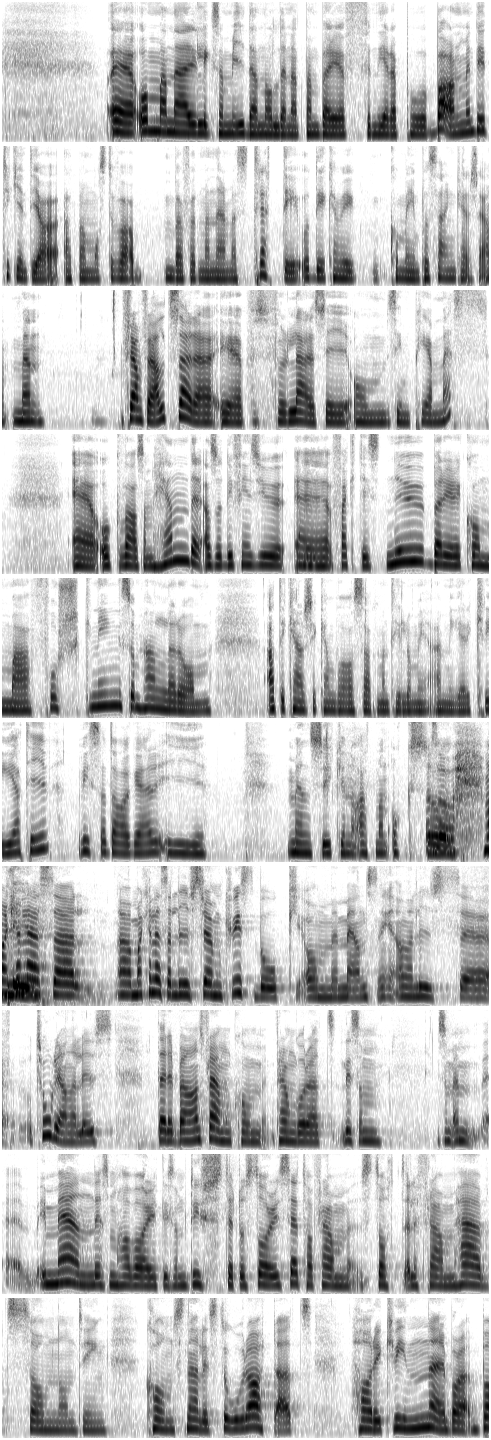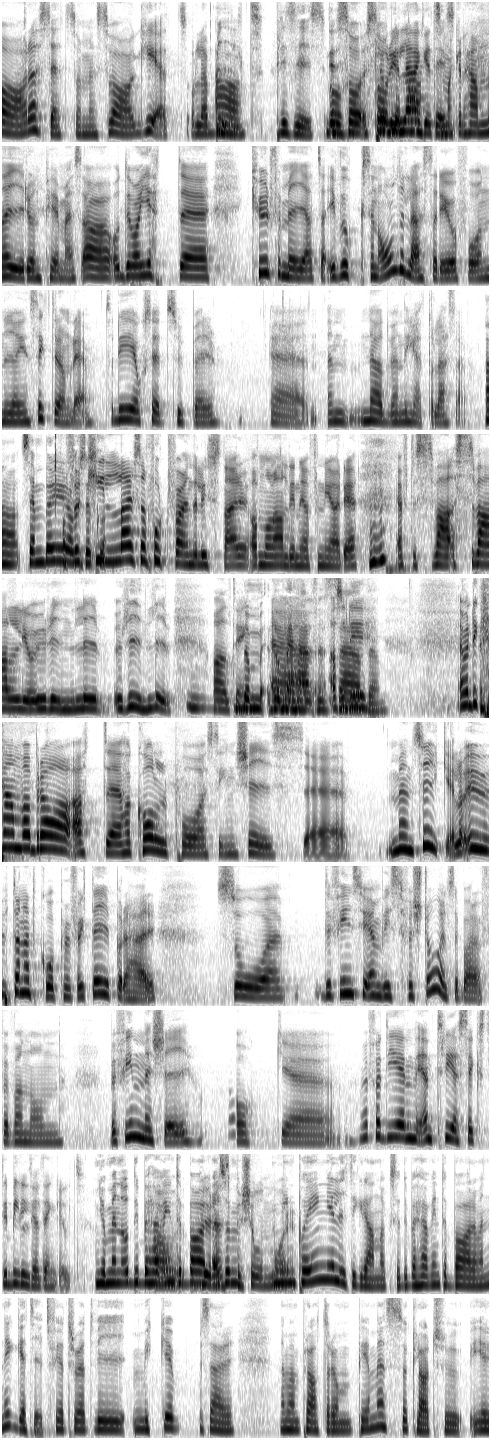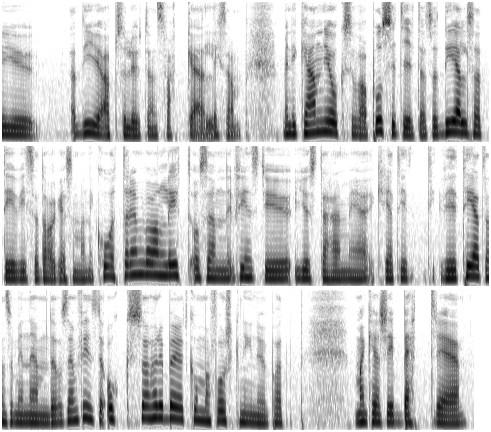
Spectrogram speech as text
eh, om man är liksom i den åldern att man börjar fundera på barn. Men det tycker inte jag att man måste vara bara för att man närmar sig 30. Och det kan vi komma in på sen kanske. Men framförallt så här, eh, för att lära sig om sin PMS. Eh, och vad som händer. Alltså det finns ju eh, Mm. faktiskt nu börjar det komma forskning som handlar om att det kanske kan vara så att man till och med är mer kreativ vissa dagar i menscykeln och att man också Alltså, man, blir... kan läsa, ja, man kan läsa Liv Strömquists bok om mens, en analys, eh, otrolig analys, där det bland annat framkom, framgår att liksom, liksom i män, det som har varit liksom dystert och sorgset har framstått eller framhävts som någonting konstnärligt storartat har i kvinnor bara, bara sett som en svaghet och Ja, labilt. precis. Det Och sor- sorgeläget som man kan hamna i runt PMS. Ja, och det var jättekul för mig att i vuxen ålder läsa det och få nya insikter om det. Så det är också ett super, en nödvändighet att läsa. Ja, sen börjar Och för också... killar som fortfarande lyssnar, av någon anledning varför ni gör det, efter sva, svalg och urinliv, urinliv och allting. de, de är här för Eh, alltså det, ja, men det kan vara bra att eh, ha koll på sin tjejs eh, menscykel. Och utan att gå perfect day på det här så det finns ju en viss förståelse bara för var någon befinner sig. Och eh, men för att ge en, en 360-bild helt enkelt. Ja, men och det behöver inte bara... alltså, min poäng är lite grann också, det behöver inte bara vara negativt. För jag tror att vi mycket så här, när man pratar om PMS såklart så är det ju det är ju absolut en svacka. Liksom. Men det kan ju också vara positivt. Alltså dels att det är vissa dagar som man är kåtare än vanligt. Och sen finns det ju just det här med kreativiteten som jag nämnde. Och sen finns det också, har det börjat komma forskning nu på att man kanske är bättre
